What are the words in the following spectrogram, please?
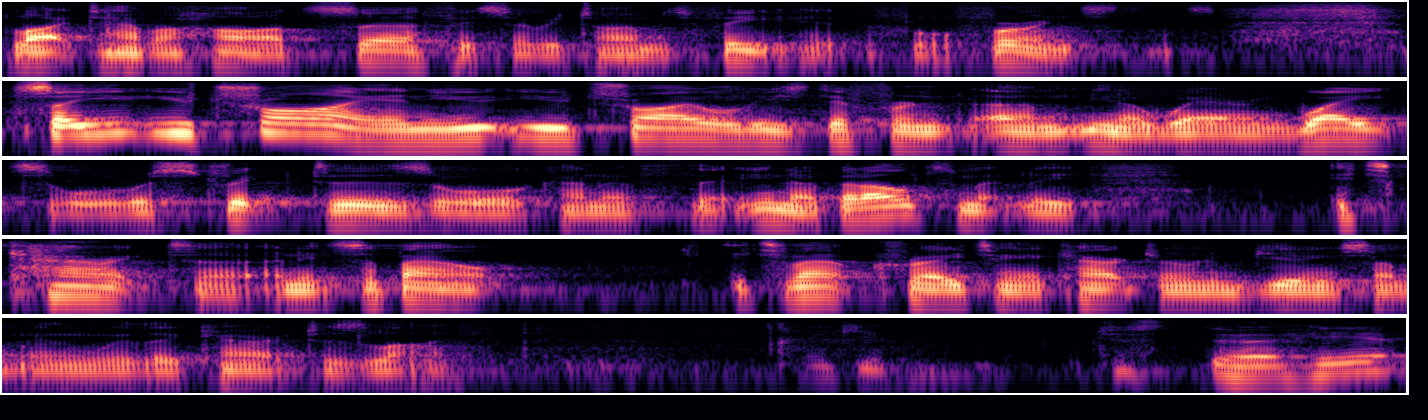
like to have a hard surface every time his feet hit the floor, for instance. So you, you try and you, you try all these different, um, you know, wearing weights or restrictors or kind of, you know, but ultimately it's character and it's about, it's about creating a character and imbuing something with a character's life. Thank you. Just uh, here.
